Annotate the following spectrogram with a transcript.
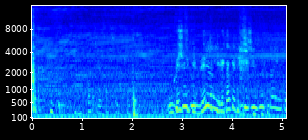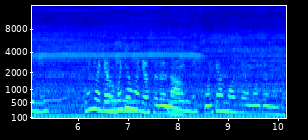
こっち優しい電池電池切れ。かけてもじょもじょもじょもじょするなもじょもじょもじょもじょ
